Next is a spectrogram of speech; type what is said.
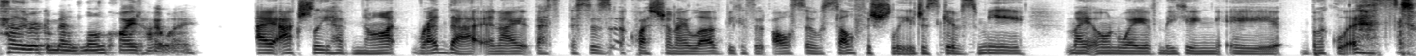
highly recommend Long Quiet Highway. I actually have not read that. And I that's this is a question I love because it also selfishly just gives me my own way of making a book list.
